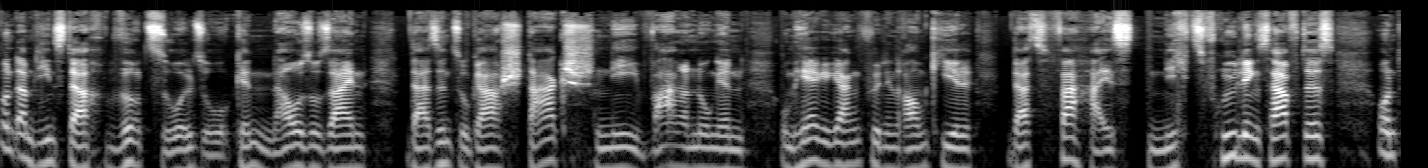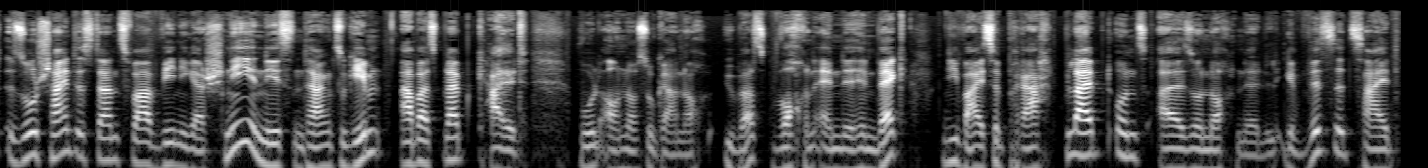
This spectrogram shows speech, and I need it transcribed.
und am Dienstag wird es wohl so genauso sein. Da sind sogar Starkschneewarnungen umhergegangen für den Raum Kiel. Das verheißt nichts Frühlingshaftes und so scheint es dann zwar weniger Schnee in den nächsten Tagen zu geben, aber es bleibt kalt, wohl auch noch sogar noch übers Wochenende hinweg. Die weiße Pracht bleibt uns also noch eine gewisse Zeit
